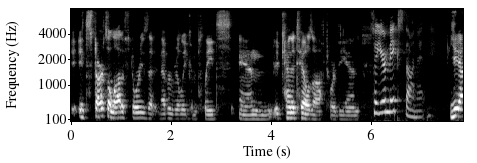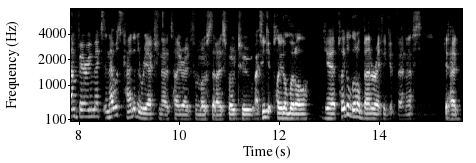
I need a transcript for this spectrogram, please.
it starts a lot of stories that it never really completes, and it kind of tails off toward the end. So you're mixed on it. Yeah, I'm very mixed, and that was kind of the reaction out of Telluride for most that I spoke to. I think it played a little, yeah, it played a little better. I think at Venice, it had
